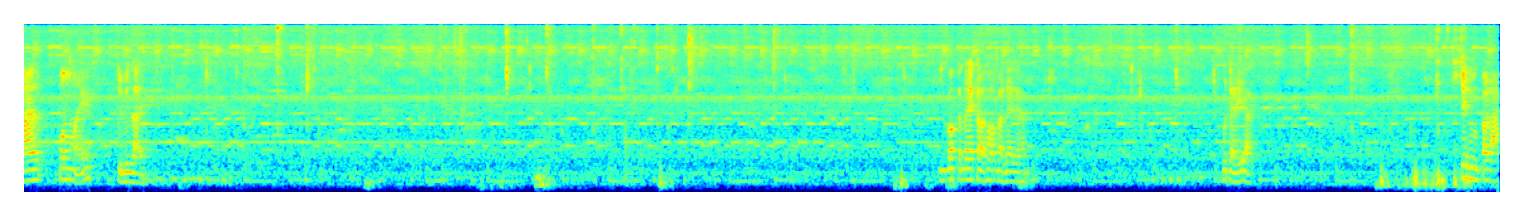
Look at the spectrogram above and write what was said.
บายพวงไหมสิวิไล อินบ็อกกันได้เข้าเข้ามาได้เลยครับผู้ใดอยากจิ้มปลาร้า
